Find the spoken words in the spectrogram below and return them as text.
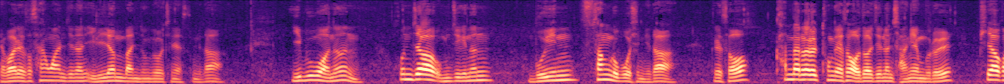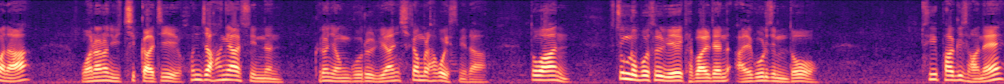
개발해서 사용한 지는 1년 반 정도 지냈습니다. 이 부원은 혼자 움직이는 무인 수상 로봇입니다. 그래서 카메라를 통해서 얻어지는 장애물을 피하거나 원하는 위치까지 혼자 항해할 수 있는 그런 연구를 위한 실험을 하고 있습니다. 또한 수중 로봇을 위해 개발된 알고리즘도 투입하기 전에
